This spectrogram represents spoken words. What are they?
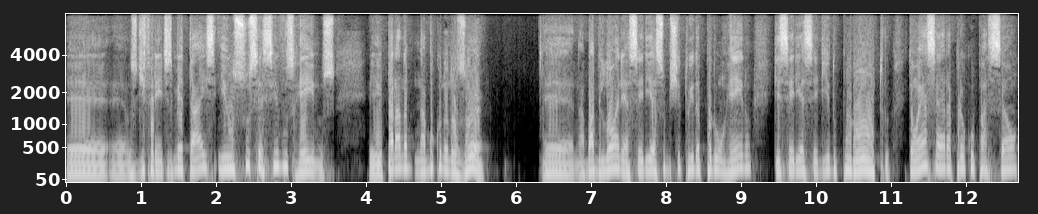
é, os diferentes metais e os sucessivos reinos. E para Nabucodonosor, é, na Babilônia seria substituída por um reino que seria seguido por outro. Então, essa era a preocupação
